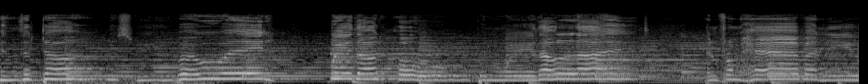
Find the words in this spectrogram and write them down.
In the darkness we were waiting without hope and without light. And from heaven you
